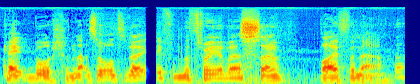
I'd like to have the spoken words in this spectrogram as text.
Kate Bush, and that's all today from the three of us, so bye for now. Bye.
